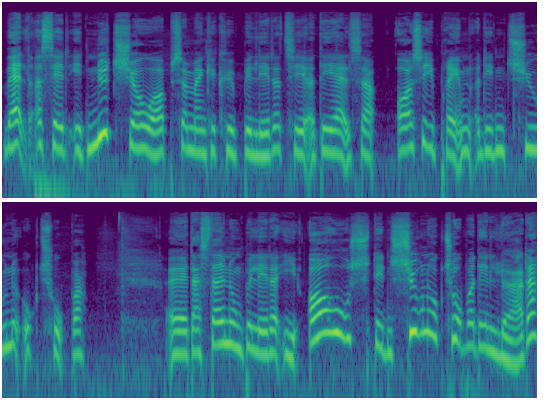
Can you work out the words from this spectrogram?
valgt at sætte et nyt show op, som man kan købe billetter til, og det er altså også i Bremen, og det er den 20. oktober. Øh, der er stadig nogle billetter i Aarhus. Det er den 7. oktober, det er en lørdag,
